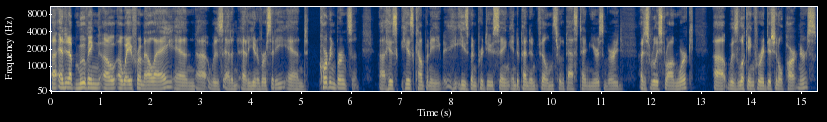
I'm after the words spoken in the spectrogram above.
uh, ended up moving uh, away from LA and uh, was at, an, at a university. And Corbin Bernsen. uh, his his company, he, has been producing independent films for the past 10 years, some very, uh, just really strong work, was looking for additional partners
